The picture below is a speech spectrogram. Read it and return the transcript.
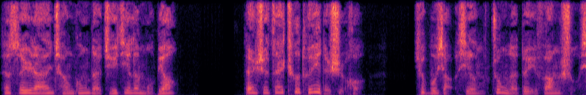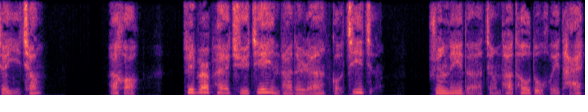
他虽然成功的狙击了目标，但是在撤退的时候，却不小心中了对方手下一枪。还好，这边派去接应他的人够机警，顺利的将他偷渡回台。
